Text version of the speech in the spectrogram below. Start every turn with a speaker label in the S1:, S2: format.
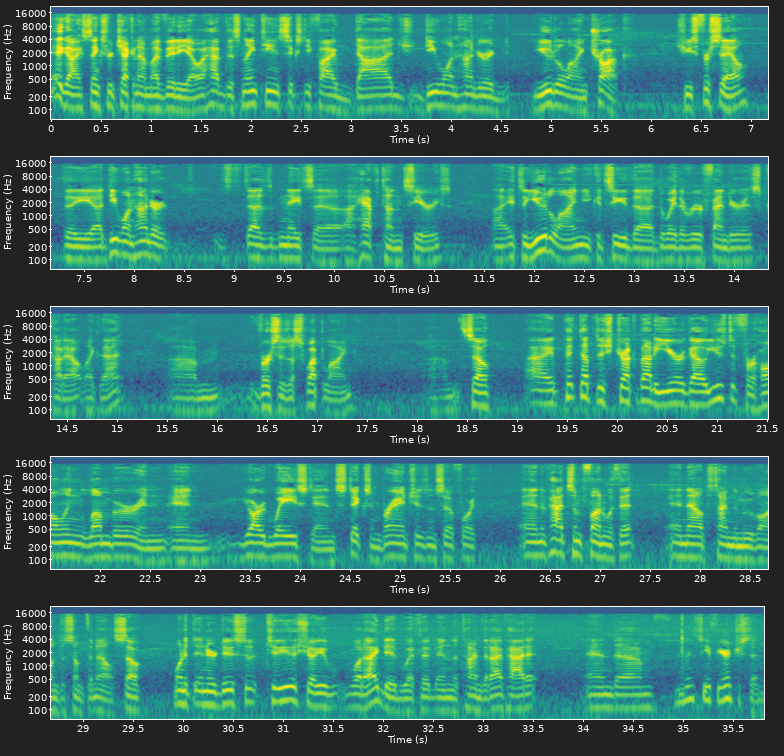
S1: Hey guys, thanks for checking out my video. I have this 1965 Dodge D100 Utiline truck. She's for sale. The uh, D100 designates a, a half-ton series. Uh, it's a Utiline. You can see the, the way the rear fender is cut out like that um, versus a swept line. Um, so I picked up this truck about a year ago, used it for hauling lumber and, and yard waste and sticks and branches and so forth, and I've had some fun with it, and now it's time to move on to something else. So wanted to introduce it to you, show you what I did with it in the time that I've had it, and um, see if you're interested,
